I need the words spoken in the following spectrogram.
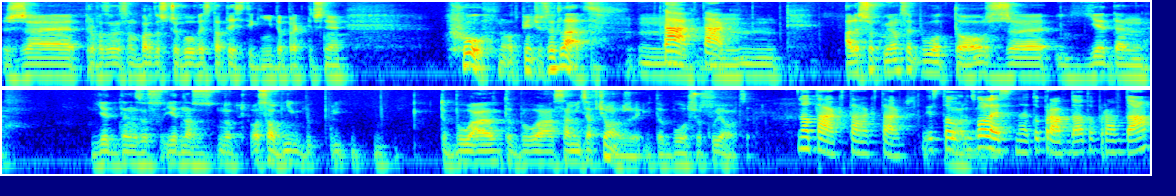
że prowadzone są bardzo szczegółowe statystyki i to praktycznie hu, no od 500 lat. Mm, tak, tak. Mm, ale szokujące było to, że jeden, jeden z, jedna z, no, osobnik to była, to była samica w ciąży i to było szokujące. No tak, tak, tak. Jest to Bardzo. bolesne, to prawda, to prawda.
